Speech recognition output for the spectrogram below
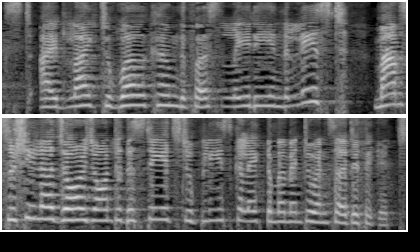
Next, I'd like to welcome the First Lady in the list, Ma'am Sushila George, onto the stage to please collect a memento and certificate.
